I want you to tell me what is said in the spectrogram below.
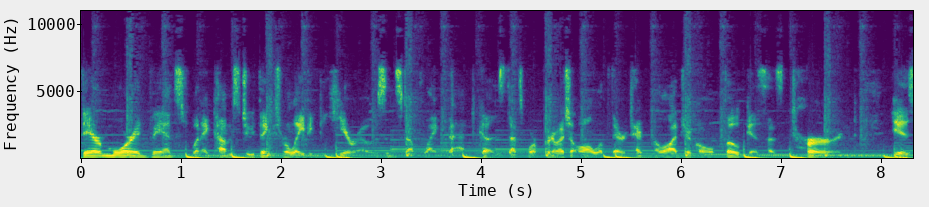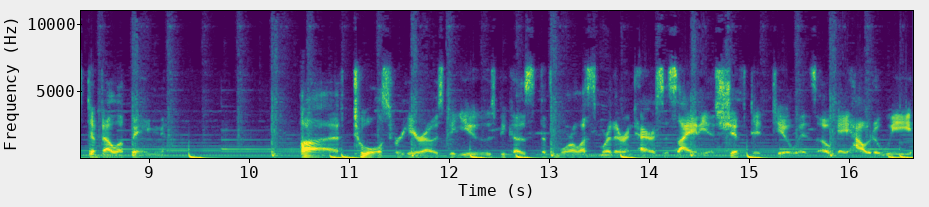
they're more advanced when it comes to things relating to heroes and stuff like that because that's where pretty much all of their technological focus has turned is developing uh, tools for heroes to use because that's more or less where their entire society has shifted to is okay how do we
